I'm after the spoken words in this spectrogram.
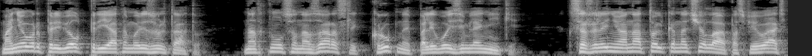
Маневр привел к приятному результату. Наткнулся на заросли крупной полевой земляники. К сожалению, она только начала поспевать,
